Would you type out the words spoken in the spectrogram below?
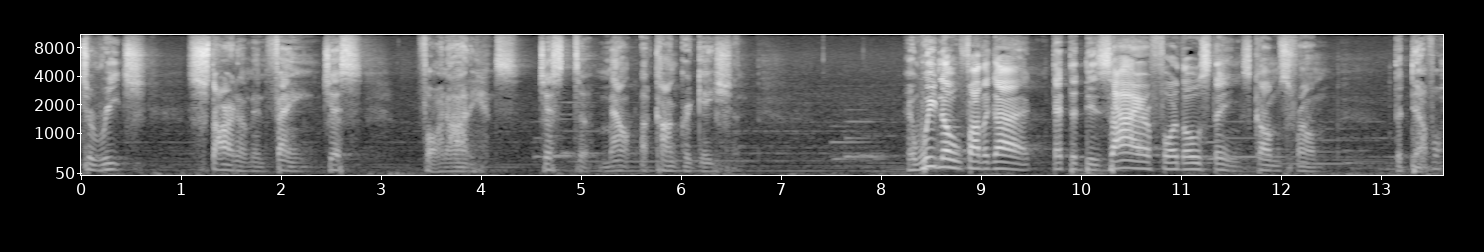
to reach stardom and fame just for an audience, just to mount a congregation. And we know, Father God, that the desire for those things comes from the devil.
